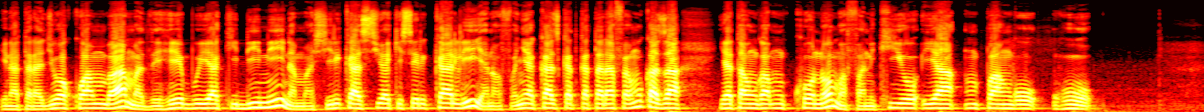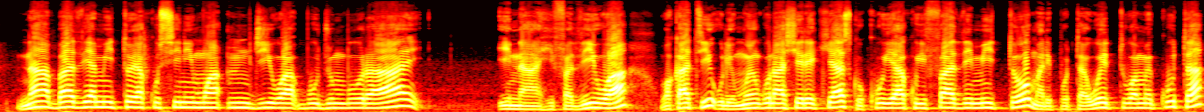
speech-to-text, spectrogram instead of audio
Inatarajiwa kwamba madhehebu ya kidini na mashirika yasiyo ya kiserikali yanayofanyia kazi katika tarafa ya Mukaza yataunga mkono mafanikio ya mpango huo. Na baadhi ya mito ya kusini mwa mji wa Bujumbura inahifadhiwa wakati ulimwengu na sherekia sikukuu ya kuhifadhi mito maripota wetu wamekuta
